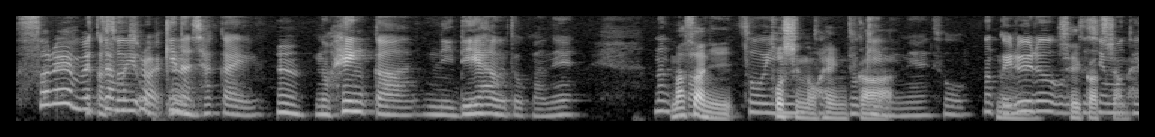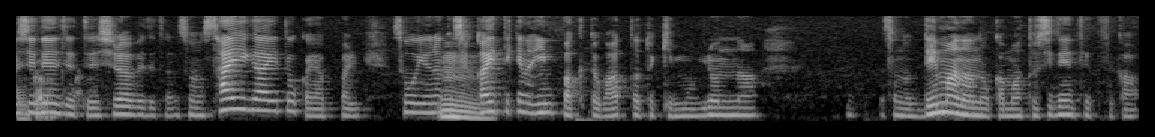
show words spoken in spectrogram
それめっちなんかそういうゃ面白い。大きな社会うんうん。の変化に出会うとかね。なんかまさにそういう都市の変化時にね、そう。なんかいろいろうん生活私も都市伝説で調べてたら、その災害とかやっぱりそういうなんか社会的なインパクトがあった時もいろんなそのデマなのか、まあ、都市伝説か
